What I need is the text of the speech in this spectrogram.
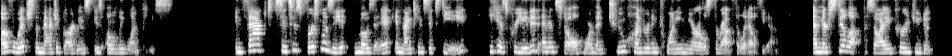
of which the Magic Gardens is only one piece. In fact, since his first mosaic, in 1968, he has created and installed more than 220 murals throughout Philadelphia. And they're still up. So I encourage you to,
